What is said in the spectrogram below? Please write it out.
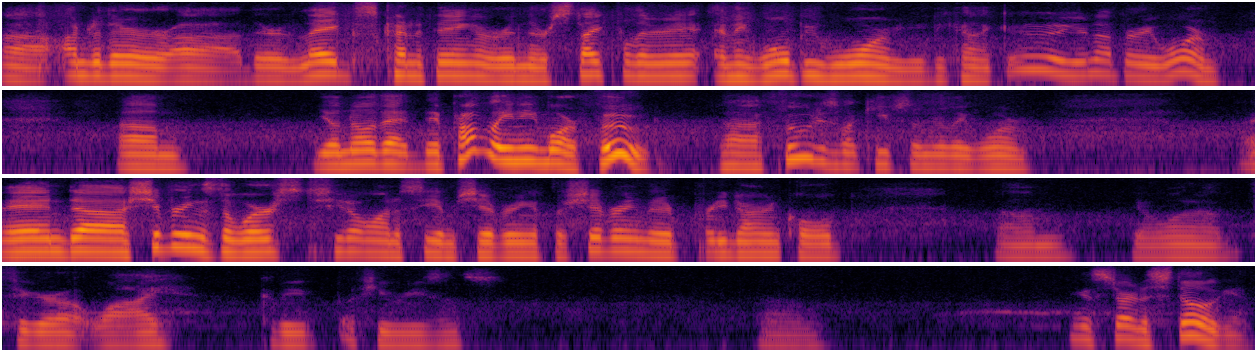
uh, under their uh, their legs, kind of thing, or in their stifle area, and they won't be warm. You'll be kind of like, ooh, you're not very warm. Um, you'll know that they probably need more food. Uh, food is what keeps them really warm. And uh, shivering's the worst. You don't want to see them shivering. If they're shivering, they're pretty darn cold. Um, you'll want to figure out why. Could be a few reasons. Um, it's starting to snow again.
